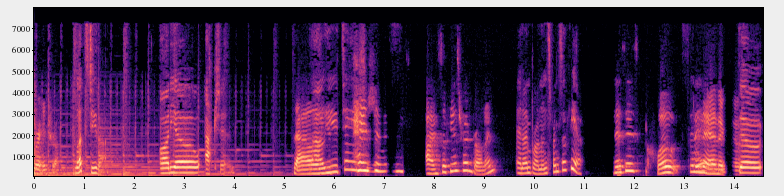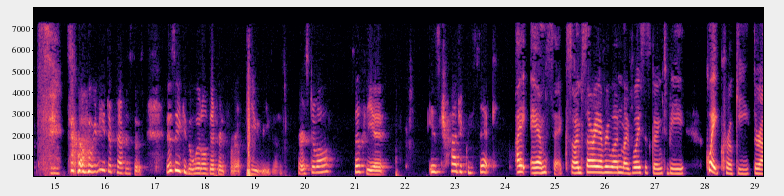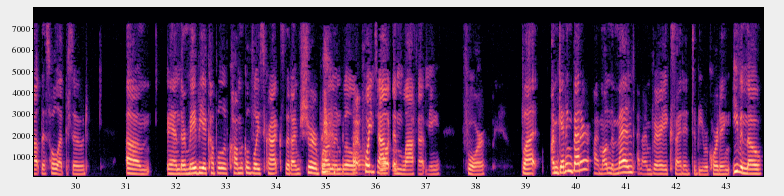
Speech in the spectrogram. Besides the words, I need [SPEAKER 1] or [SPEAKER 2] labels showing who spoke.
[SPEAKER 1] do our intro.
[SPEAKER 2] Let's do that. Audio action.
[SPEAKER 1] Salutations. I'm Sophia's friend Bronwyn.
[SPEAKER 2] And I'm Bronwyn's friend Sophia.
[SPEAKER 1] This is quotes and anecdotes.
[SPEAKER 2] So
[SPEAKER 1] we need to preface this. This week is a little different for a few reasons. First of all, Sophia is tragically sick.
[SPEAKER 2] I am sick, so I'm sorry everyone. My voice is going to be quite croaky throughout this whole episode. Um, and there may be a couple of comical voice cracks that I'm sure Bronwyn will point out
[SPEAKER 1] them.
[SPEAKER 2] and laugh at me for. But I'm getting better. I'm on the mend, and I'm very excited to be recording, even though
